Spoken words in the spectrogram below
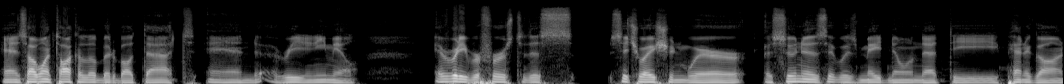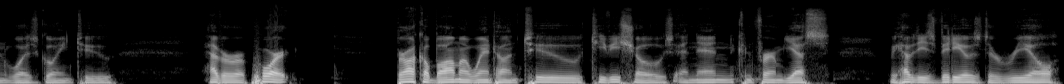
And so I want to talk a little bit about that and read an email. Everybody refers to this situation where as soon as it was made known that the Pentagon was going to have a report, Barack Obama went on two TV shows and then confirmed yes, we have these videos, they're real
